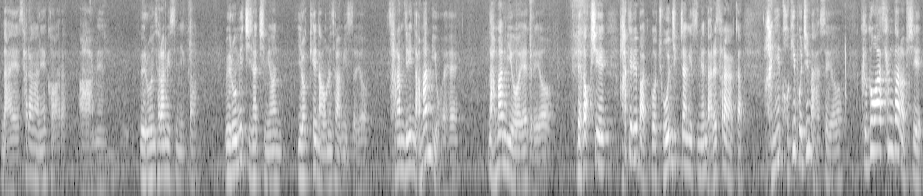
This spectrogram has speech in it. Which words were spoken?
나의 사랑 안에 거하라. 아멘. 외로운 사람이 있습니까? 외로움이 지나치면 이렇게 나오는 사람이 있어요. 사람들이 나만 미워해. 나만 미워해. 그래요. 내가 혹시 학위를 받고 좋은 직장이 있으면 나를 사랑할까? 아니, 거기 보지 마세요. 그거와 상관없이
